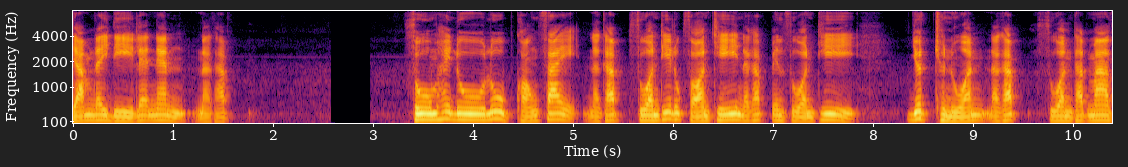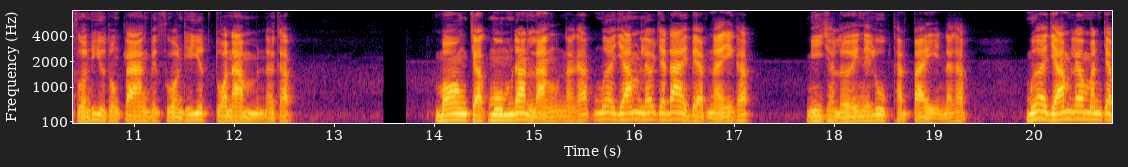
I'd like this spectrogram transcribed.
ย้ำได้ดีและแน่นนะครับ ซูมให้ดูรูปของไส้นะครับ ส่วนที่ลูกศรชี้นะครับ เป็นส่วนที่ยึดฉนวนนะครับ ส่วนถัดมาส่วนที่อยู่ตรงกลางเป็นส่วนที่ยึดตัวนำนะครับ มองจากมุมด้านหลังนะครับ เมื่อย้ำแล้วจะได้แบบไหนครับ มีเฉลยในรูปถัดไปนะครับ เมื่อย้ำแล้วมันจะ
